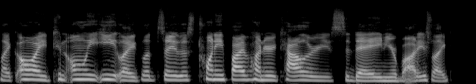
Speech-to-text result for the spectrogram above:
like, oh, I can only eat, like, let's say there's 2,500 calories today, and your body's like,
